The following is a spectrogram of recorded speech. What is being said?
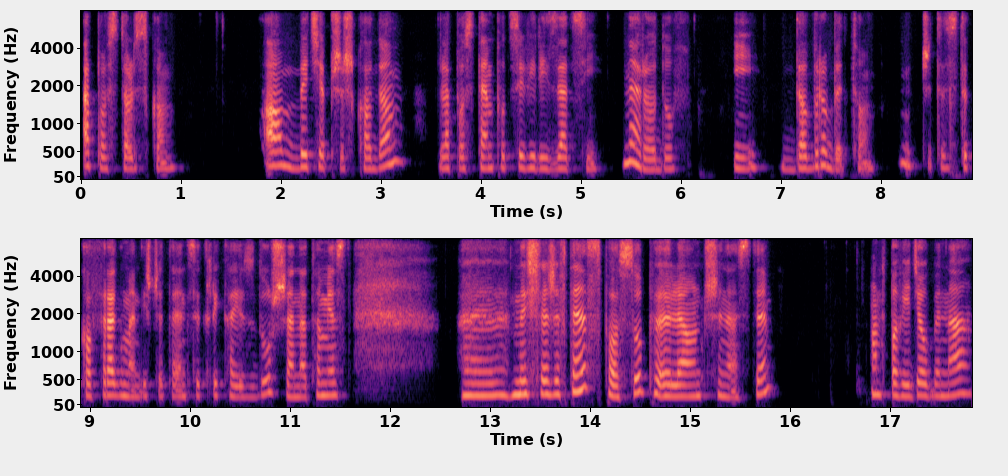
apostolską o bycie przeszkodą dla postępu cywilizacji narodów i dobrobytu. Czy to jest tylko fragment, jeszcze ta encyklika jest dłuższa, natomiast e, myślę, że w ten sposób Leon XIII odpowiedziałby na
